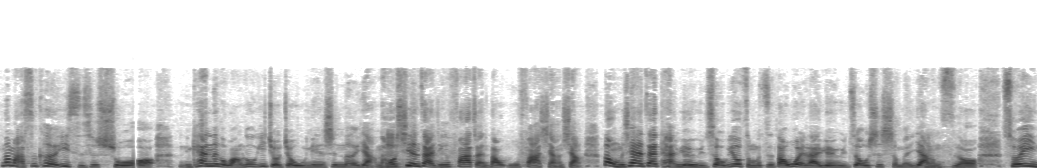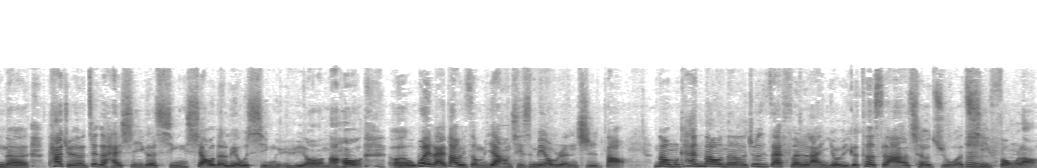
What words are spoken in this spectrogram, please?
那马斯克的意思是说，你看那个网络一九九五年是那样，然后现在已经发展到无法想象。那我们现在在谈元宇宙，又怎么知道未来元宇宙是什么样子哦？所以呢，他觉得这个还是一个行销的流行语哦。然后呃，未来到底怎么样，其实没有人知道。那我们看到呢，就是在芬兰有一个特斯拉的车主哦，气疯了，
